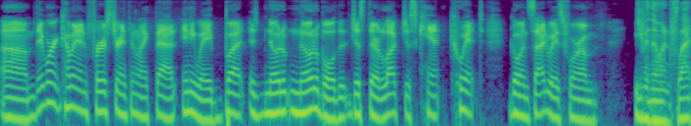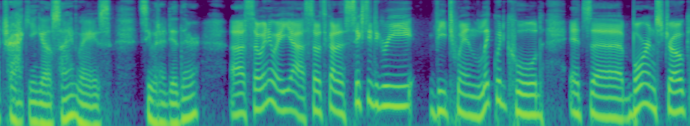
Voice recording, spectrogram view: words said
Um, they weren't coming in first or anything like that anyway, but it's not- notable that just their luck just can't quit going sideways for them. Even though in flat track you go sideways. See what I did there? Uh, so anyway, yeah. So it's got a 60 degree V twin liquid cooled. Its a bore and stroke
